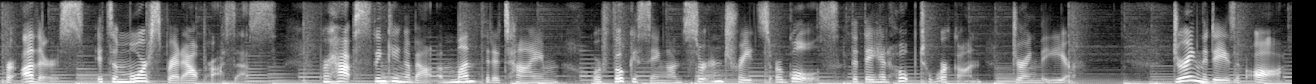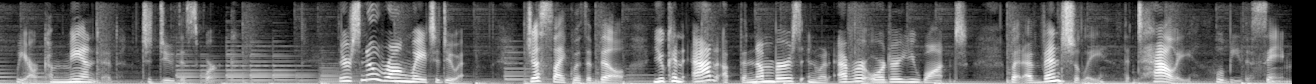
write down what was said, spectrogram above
For others, it's a more spread out process, perhaps thinking about a month at a time or focusing on certain traits or goals that they had hoped to work on during the year. During the days of awe, we are commanded to do this work. There's no wrong way to do it. Just like with a bill, you can add up the numbers in whatever order you want, but eventually the tally will be the same.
